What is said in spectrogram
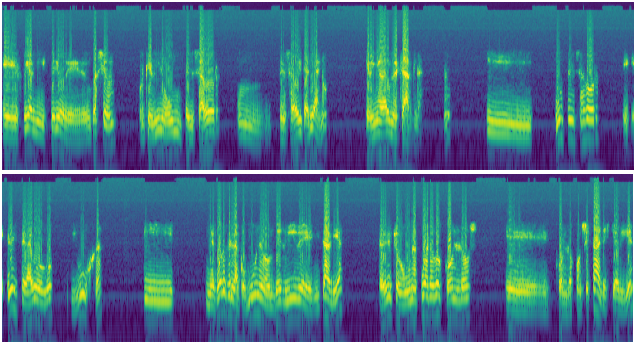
eh, fui al Ministerio de, Educación porque vino un pensador, un pensador italiano, que venía a dar una charla. Y un pensador, eh, él es pedagogo, dibuja, y me acuerdo que en la comuna donde él vive en Italia, se había hecho un acuerdo con los eh, con los concejales que había,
